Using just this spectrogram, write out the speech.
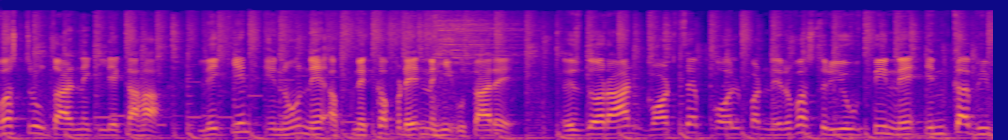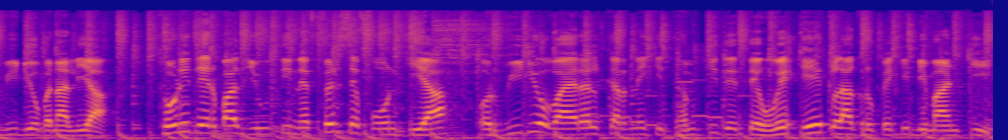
वस्त्र उतारने के लिए कहा, लेकिन इन्होंने अपने कपड़े नहीं उतारे। इस दौरान व्हाट्सएप कॉल पर निर्वस्त्र युवती ने इनका भी वीडियो बना लिया। थोड़ी देर बाद युवती ने फिर से फ़ोन किया और वीडियो वायरल करने की धमकी देते हुए एक लाख रुपए की डिमांड की।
